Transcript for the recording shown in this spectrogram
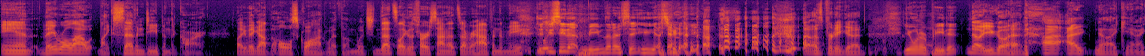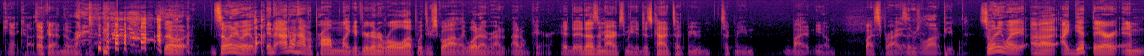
and they roll out like seven deep in the car. Like they got the whole squad with them, which that's like the first time that's ever happened to me. Did you see that meme that I sent you yesterday? that, was, that was pretty good. you want to repeat it? No, you go ahead. I, I no, I can't. I can't cuss. okay, no worries. so so anyway, and I don't have a problem like if you're gonna roll up with your squad, like whatever, I, I don't care. It, it doesn't matter to me. It just kind of took me took me by you know by surprise. Yeah, there was a lot of people. So anyway, uh, I get there and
